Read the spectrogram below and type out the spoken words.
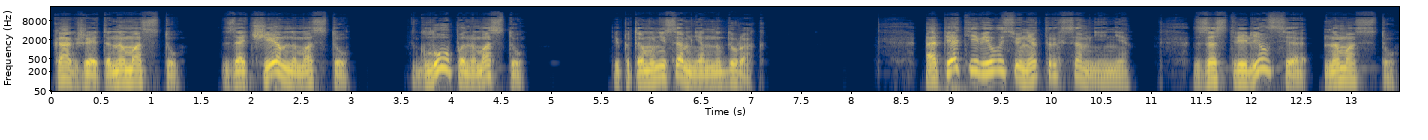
Как же это на мосту? Зачем на мосту? Глупо на мосту. И потому, несомненно, дурак. Опять явилось у некоторых сомнение. Застрелился на мосту.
